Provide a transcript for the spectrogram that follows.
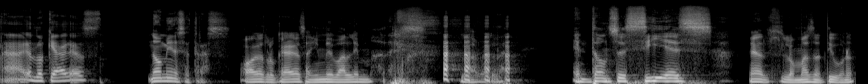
hagas lo que hagas, no mires atrás. O hagas lo que hagas, a mí me vale madres, la verdad. Entonces, sí es, es lo más nativo, ¿no?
